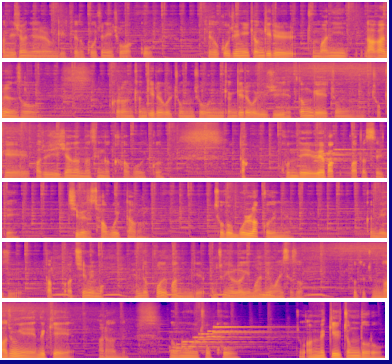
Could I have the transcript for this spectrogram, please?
컨디션이나 이런 게 계속 꾸준히 좋았고 계속 꾸준히 경기를 좀 많이 나가면서 그런 경기력을 좀 좋은 경기력을 유지했던 게 좀 좋게 봐주시지 않았나 생각하고 있고 딱 군대 외박 받았을 때 집에서 자고 있다가 저도 몰랐거든요. 근데 이제 딱 아침에 막 핸드폰을 봤는데 엄청 연락이 많이 와 있어서 저도 좀 나중에 늦게 알았는데 너무 좋고 좀 안 맡길 정도로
